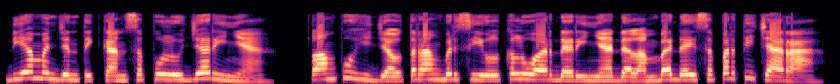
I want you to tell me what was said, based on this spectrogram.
dia menjentikkan sepuluh jarinya. Lampu hijau terang bersiul keluar darinya dalam badai seperti cara.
